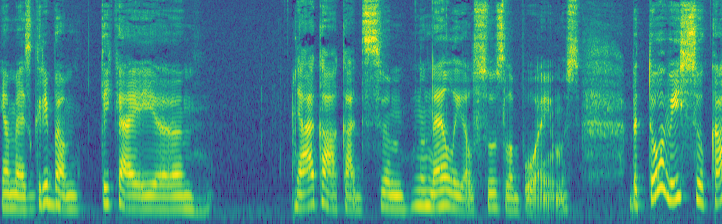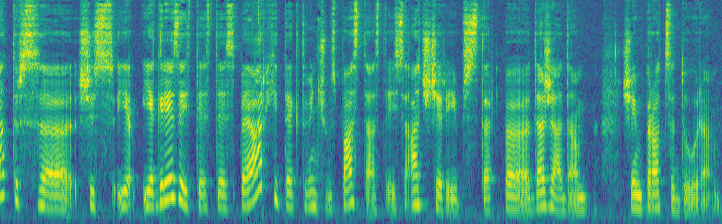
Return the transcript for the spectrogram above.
ja mēs gribam tikai um, ēkā kādus um, nu, nelielus uzlabojumus. Bet to visu katrs, uh, šis, ja, ja griezīsieties pie arhitekta, viņš jums pastāstīs atšķirības starp uh, dažādām šīm procedūrām.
